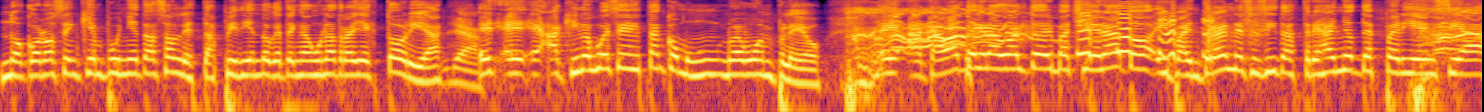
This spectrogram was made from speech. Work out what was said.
no conocen quién puñetas son, le estás pidiendo que tengan una trayectoria. Yeah. Eh, eh, aquí los jueces están como un nuevo empleo. Eh, acabas de graduarte del bachillerato y para entrar necesitas tres años de experiencia,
